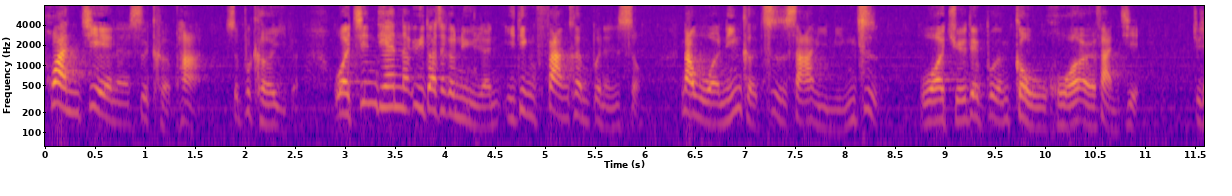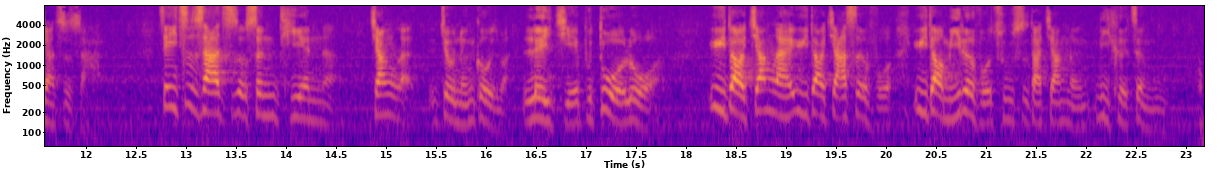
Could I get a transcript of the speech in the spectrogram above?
换戒呢是可怕，是不可以的。我今天呢遇到这个女人，一定犯恨不能守。那我宁可自杀以明志，我绝对不能苟活而犯戒，就这样自杀。这一自杀之后升天呢，将来就能够什么累劫不堕落，遇到将来遇到迦舍佛，遇到弥勒佛出世，他将能立刻证悟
